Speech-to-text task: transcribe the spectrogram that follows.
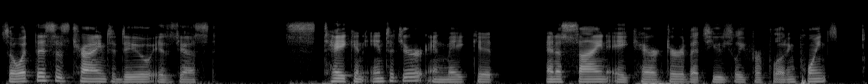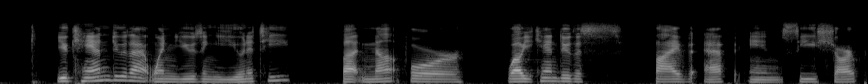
So what this is trying to do is just take an integer and make it and assign a character that's usually for floating points. You can do that when using Unity, but not for, well, you can do this 5F in C Sharp,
